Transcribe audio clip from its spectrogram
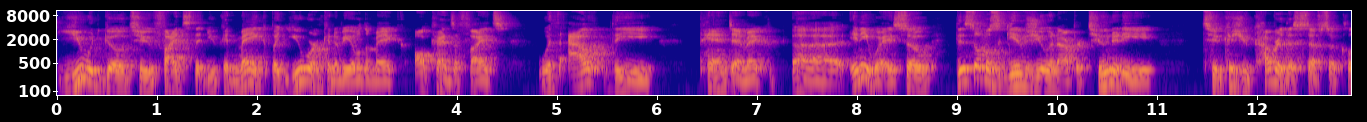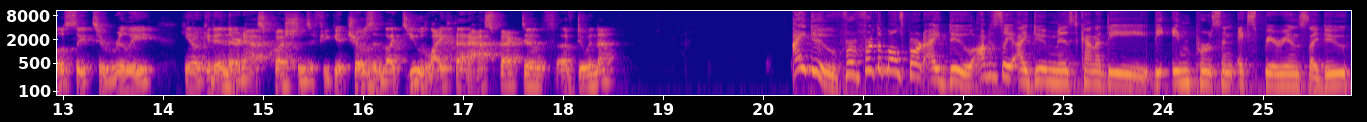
you would go to fights that you could make, but you weren't going to be able to make all kinds of fights without the pandemic uh, anyway. So this almost gives you an opportunity to, because you cover this stuff so closely, to really you know get in there and ask questions if you get chosen. Like, do you like that aspect of of doing that? I do. For for the most part, I do. Obviously, I do miss kind of the the in person experience. I do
